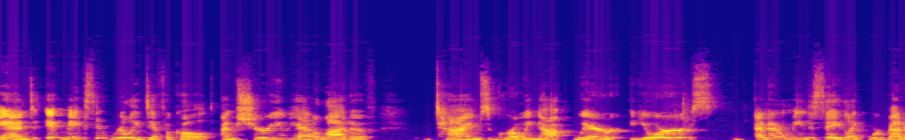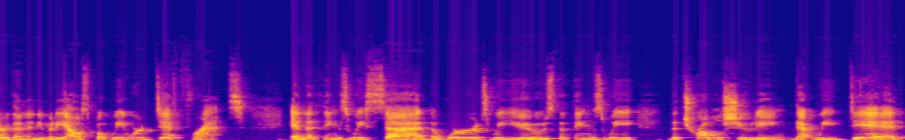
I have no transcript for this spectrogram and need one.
And it makes it really difficult. I'm sure you had a lot of times growing up where you're and I don't mean to say like we're better than anybody else, but we were different. And the things we said, the words we used, the things we, the troubleshooting that we did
